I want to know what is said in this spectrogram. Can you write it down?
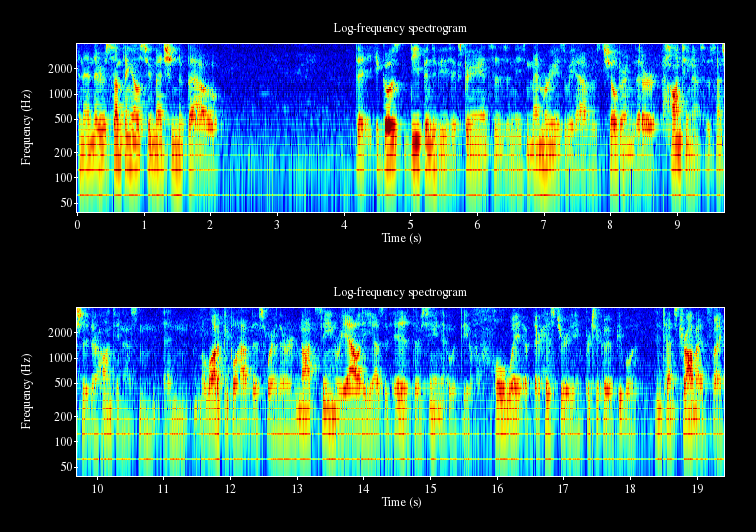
and then there's something else you mentioned about that it goes deep into these experiences and these memories we have as children that are haunting us. Essentially, they're haunting us, and, and a lot of people have this where they're not seeing reality as it is. They're seeing it with the full weight of their history, and particularly people with intense trauma. It's like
